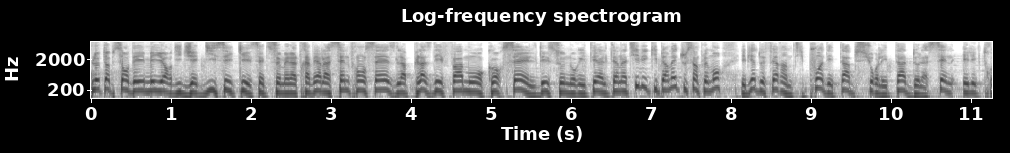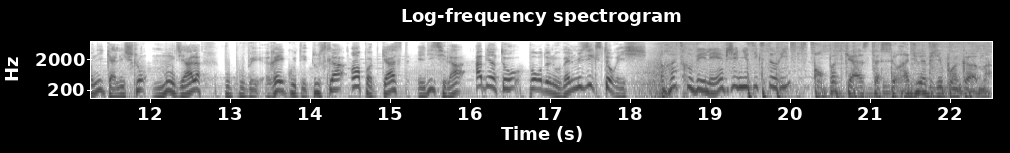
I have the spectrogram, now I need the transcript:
Le top 100 des meilleurs DJ disséqués cette semaine à travers la scène française, la place des femmes ou encore celle des sonorités alternatives et qui permet tout simplement eh bien, de faire un petit point d'étape sur l'état de la scène électronique à l'échelon mondial. Vous pouvez réécouter tout cela en podcast et d'ici là, à bientôt pour de nouvelles Music Story. Retrouvez les FG Music Story En podcast sur radiofg.com.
